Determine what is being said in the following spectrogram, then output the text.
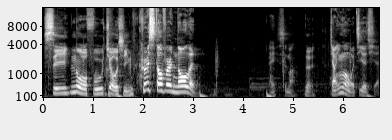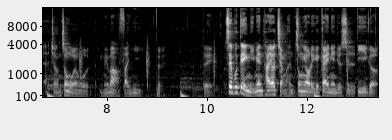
，C. 诺夫救星，Christopher Nolan。哎、欸，是吗？对，讲英文我记得起来，讲中文我没办法翻译。对，对，这部电影里面他要讲很重要的一个概念，就是第一个。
